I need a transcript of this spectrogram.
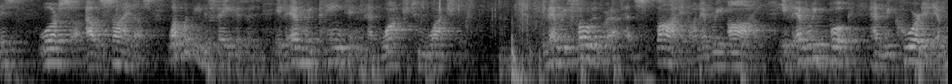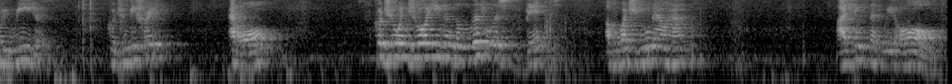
this Warsaw outside us? What would be the fate of it if every painting had watched who watched it? If every photograph had spied on every eye? If every book had recorded every reader? Could you be free? At all? Could you enjoy even the littlest bit of what you now have? I think that we all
